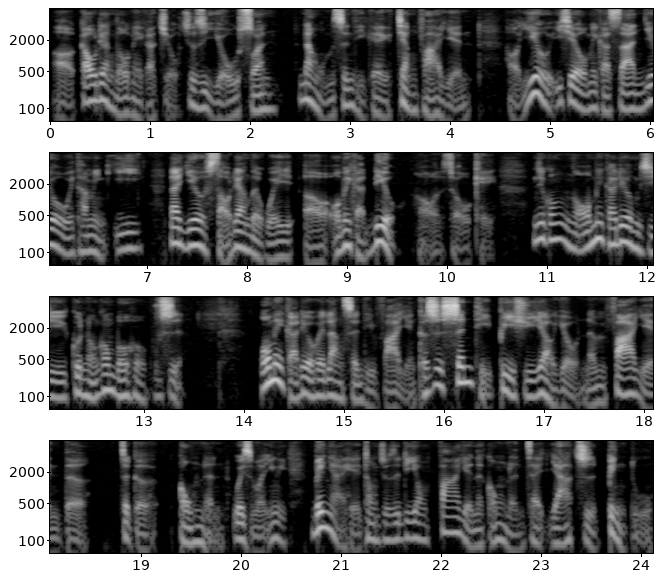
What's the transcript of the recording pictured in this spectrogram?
啊，高量的欧米伽九就是油酸，让我们身体可以降发炎。好，也有一些欧米伽三，也有维他命 E，那也有少量的维呃欧米伽六，好是 OK。你就讲欧米伽六不是滚红功不好，不是。欧米伽六会让身体发炎，可是身体必须要有能发炎的这个功能。为什么？因为免疫系统就是利用发炎的功能在压制病毒、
